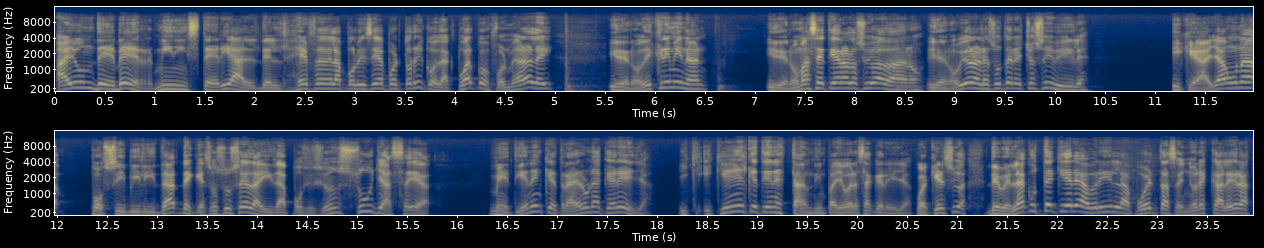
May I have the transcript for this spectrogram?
Hay un deber ministerial del jefe de la policía de Puerto Rico de actuar conforme a la ley y de no discriminar y de no macetear a los ciudadanos y de no violarle sus derechos civiles y que haya una posibilidad de que eso suceda y la posición suya sea, me tienen que traer una querella. ¿Y, qui- y quién es el que tiene standing para llevar esa querella? Cualquier ciudadano. ¿De verdad que usted quiere abrir la puerta, señor Escalera,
